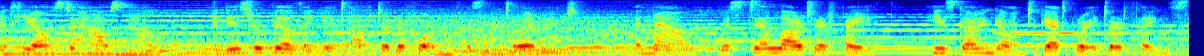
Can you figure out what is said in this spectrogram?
And he owns the house now, and is rebuilding it after the form of his mental image. And now, with still larger faith, he is going on to get greater things.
